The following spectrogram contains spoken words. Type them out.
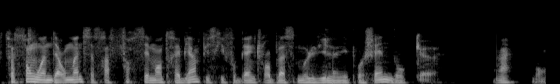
toute façon, Wonder Woman, ça sera forcément très bien, puisqu'il faut bien que je remplace Smallville l'année prochaine, donc. euh, hein, bon.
